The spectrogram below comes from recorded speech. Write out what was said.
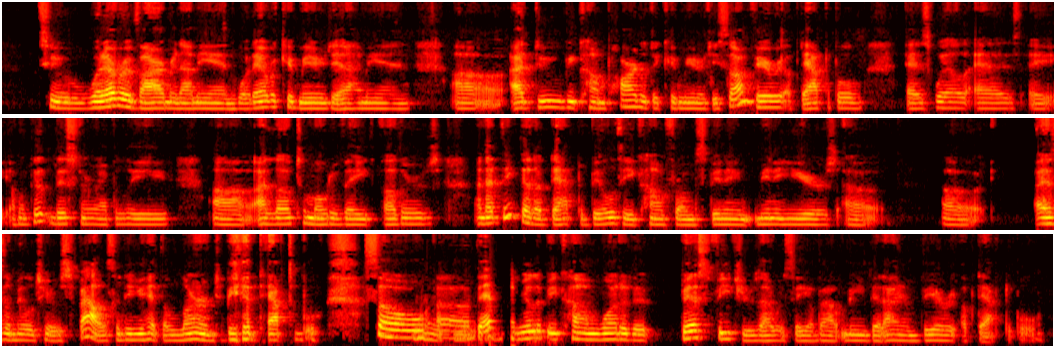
to whatever environment I'm in, whatever community I'm in. Uh, I do become part of the community, so I'm very adaptable, as well as a I'm a good listener. I believe uh, I love to motivate others, and I think that adaptability comes from spending many years. Uh, uh as a military spouse, and then you had to learn to be adaptable. So uh, that really become one of the best features I would say about me that I am very adaptable.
